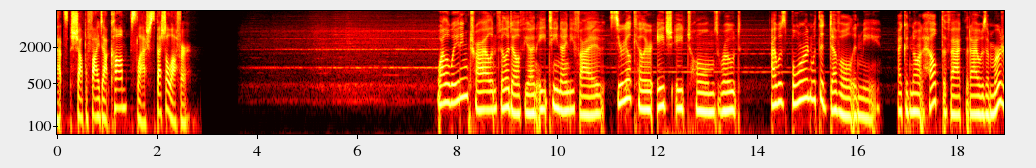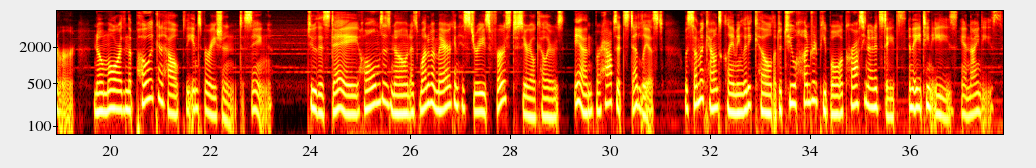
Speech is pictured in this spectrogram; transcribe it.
That's shopify.com slash special offer. While awaiting trial in Philadelphia in 1895, serial killer H. H. Holmes wrote, I was born with the devil in me. I could not help the fact that I was a murderer, no more than the poet can help the inspiration to sing. To this day, Holmes is known as one of American history's first serial killers, and perhaps its deadliest, with some accounts claiming that he killed up to 200 people across the United States in the 1880s and 90s.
